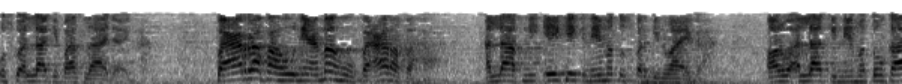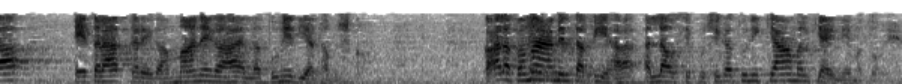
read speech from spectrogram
اس کو اللہ کے پاس لایا جائے گا۔ فعرفه نعمه، فعرفها، اللہ اپنی ایک ایک نعمت اس پر گنوائے گا۔ اور وہ اللہ کی نعمتوں کا اعتراف کرے گا، مانے گا اللہ، تو نے دیا تھا مجھ کو۔ کالا فما عملتا فیہا اللہ اس سے پوچھے گا، تو نے کیا عمل کیا ان نعمتوں میں؟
